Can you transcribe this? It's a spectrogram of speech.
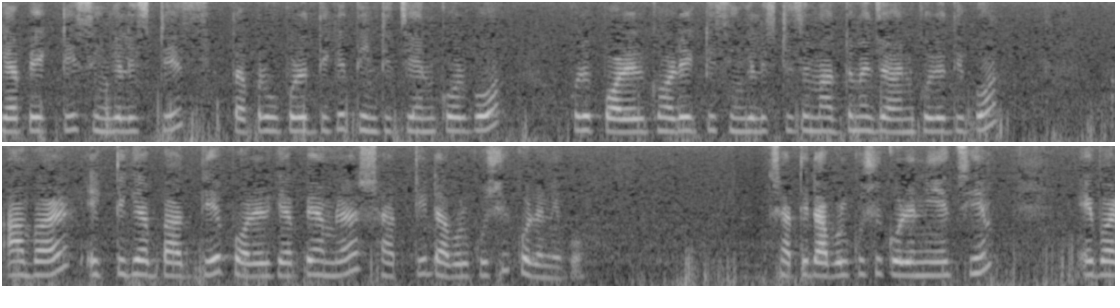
গ্যাপে একটি সিঙ্গেল স্টিচ, তারপর উপরের দিকে তিনটি চেন করব, করে পরের ঘরে একটি সিঙ্গেল স্টিচের মাধ্যমে জয়েন করে দিব। আবার একটি গ্যাপ বাদ দিয়ে পরের গ্যাপে আমরা সাতটি ডাবল কুশি করে নেব। সাতটি ডাবল কুশি করে নিয়েছি। এবার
